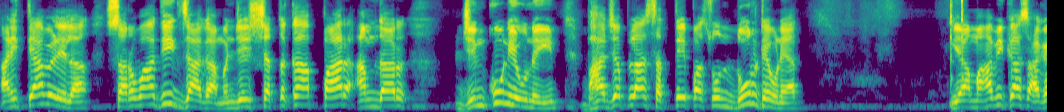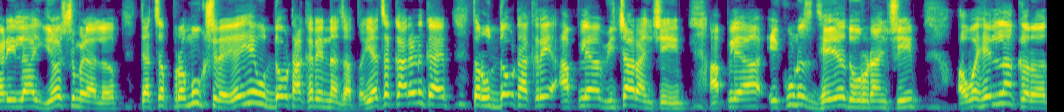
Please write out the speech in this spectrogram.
आणि त्यावेळेला सर्वाधिक जागा म्हणजे शतका पार आमदार जिंकून येऊनही भाजपला सत्तेपासून दूर ठेवण्यात या महाविकास आघाडीला यश मिळालं त्याचं प्रमुख श्रेय हे उद्धव ठाकरेंना जातं. याचं कारण काय? तर उद्धव ठाकरे आपल्या विचारांशी आपल्या एकूणच ध्येय धोरणांशी अवहेलना करत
